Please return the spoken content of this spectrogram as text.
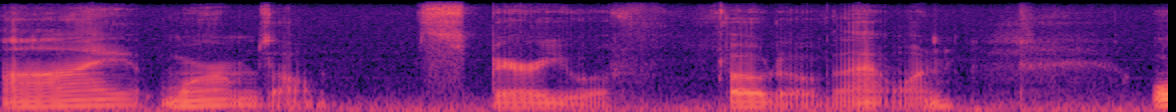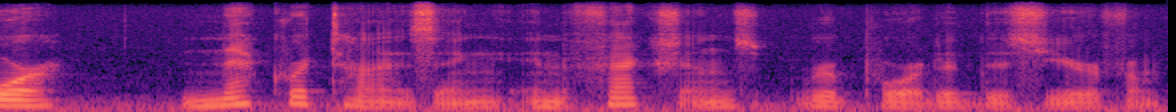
eye worms. I'll spare you a photo of that one. Or necrotizing infections reported this year from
